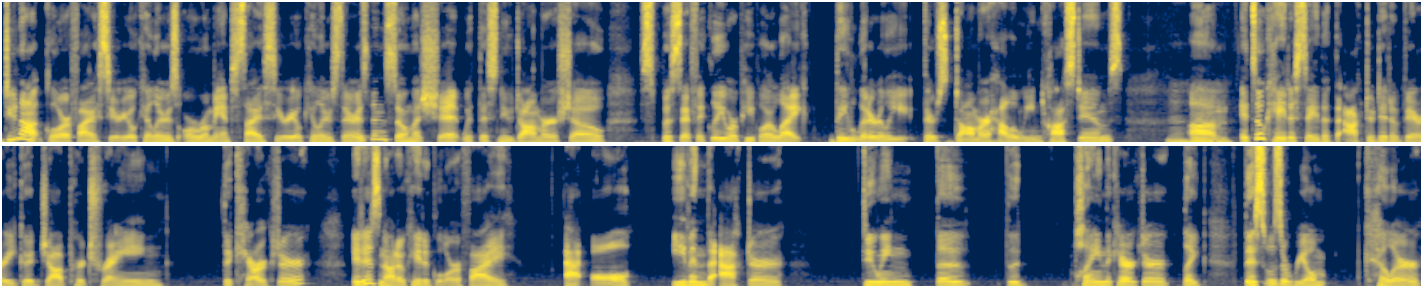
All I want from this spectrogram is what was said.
do not glorify serial killers or romanticize serial killers. There has been so much shit with this new Dahmer show, specifically, where people are like, they literally, there's Dahmer Halloween costumes. Um, it's okay to say that the actor did a very good job portraying the character. It is not okay to glorify at all, even the actor doing the the playing the character. Like this was a real killer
